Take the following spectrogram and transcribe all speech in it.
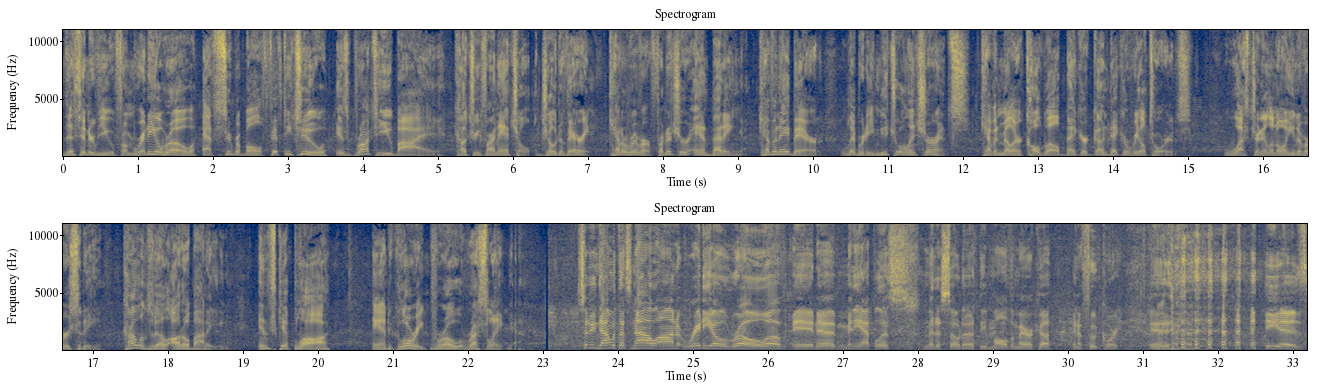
This interview from Radio Row at Super Bowl 52 is brought to you by Country Financial, Joe DeVary, Kettle River Furniture and Bedding, Kevin Abair, Liberty Mutual Insurance, Kevin Miller, Coldwell Banker Gundaker Realtors, Western Illinois University, Collinsville Auto Body, Inskip Law, and Glory Pro Wrestling. Sitting down with us now on Radio Row in uh, Minneapolis, Minnesota, at the Mall of America in a food court. he is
